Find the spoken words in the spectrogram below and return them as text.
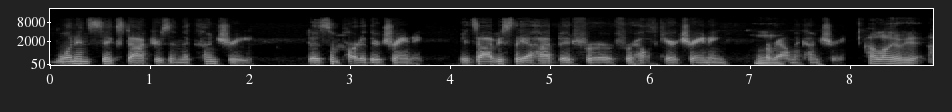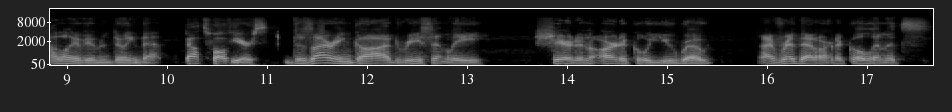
one in six doctors in the country does some part of their training. It's obviously a hotbed for, for healthcare training hmm. around the country. How long have you how long have you been doing that? About 12 years. Desiring God recently shared an article you wrote. I've read that article and it's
